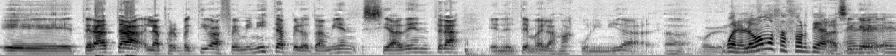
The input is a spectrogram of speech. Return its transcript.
eh, trata la perspectiva feminista, pero también se adentra en el tema de las masculinidades. Ah, bueno, lo vamos a sortear. Así que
